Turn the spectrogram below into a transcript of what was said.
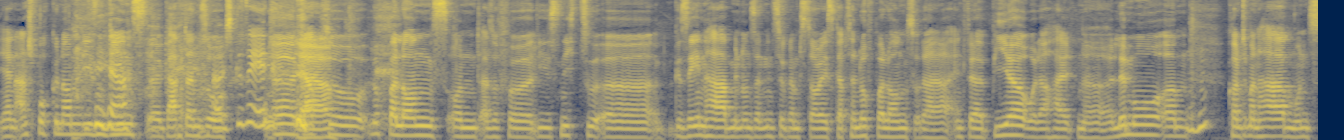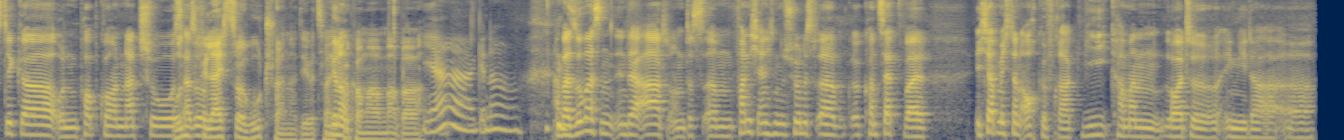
ja, in Anspruch genommen, diesen Ja. Dienst. Äh, gab dann so, Hab ich gesehen. äh, gab Ja. so Luftballons und also für die es nicht zu, äh, gesehen haben in unseren Instagram Stories gab es dann Luftballons oder entweder Bier oder halt eine Limo ähm, Mhm. konnte man haben und Sticker und Popcorn, Nachos. Und also vielleicht sogar Gutscheine, die wir zwar nicht Genau. bekommen haben, aber Ja, genau. Aber sowas in, in der Art und das ähm, fand ich eigentlich ein schönes äh, Konzept, weil ich habe mich dann auch gefragt, wie kann man Leute irgendwie da,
